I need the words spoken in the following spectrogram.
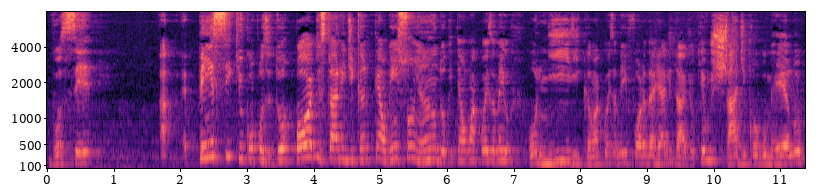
você pense que o compositor pode estar indicando que tem alguém sonhando, ou que tem alguma coisa meio onírica, uma coisa meio fora da realidade, ou que é um chá de cogumelo.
